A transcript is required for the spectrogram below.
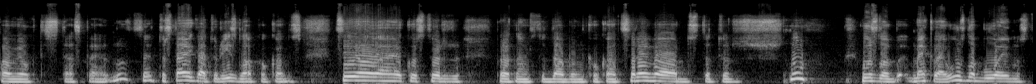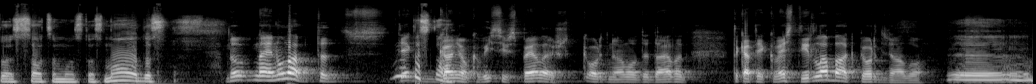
pavilktas tā spēle. Nu, tur staigā, tur izglāb kaut kādus cilvēkus, tur, protams, tu dabūni kaut kādus revārdus, tad tur, nu, uzlab, meklē uzlabojumus, tos saucamos tos modus. Nu, nē, nu labi, tad tiek tas tā. gan jau, ka visi ir spēlējuši oriģinālo Dead Island. Tā kā tie kvesti ir labāki par oriģinālo. E,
